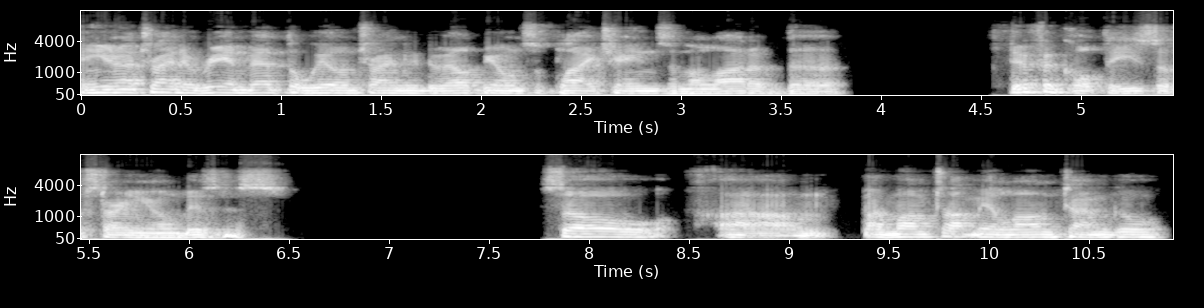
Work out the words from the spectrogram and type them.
and you're not trying to reinvent the wheel and trying to develop your own supply chains and a lot of the difficulties of starting your own business. So um, my mom taught me a long time ago:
